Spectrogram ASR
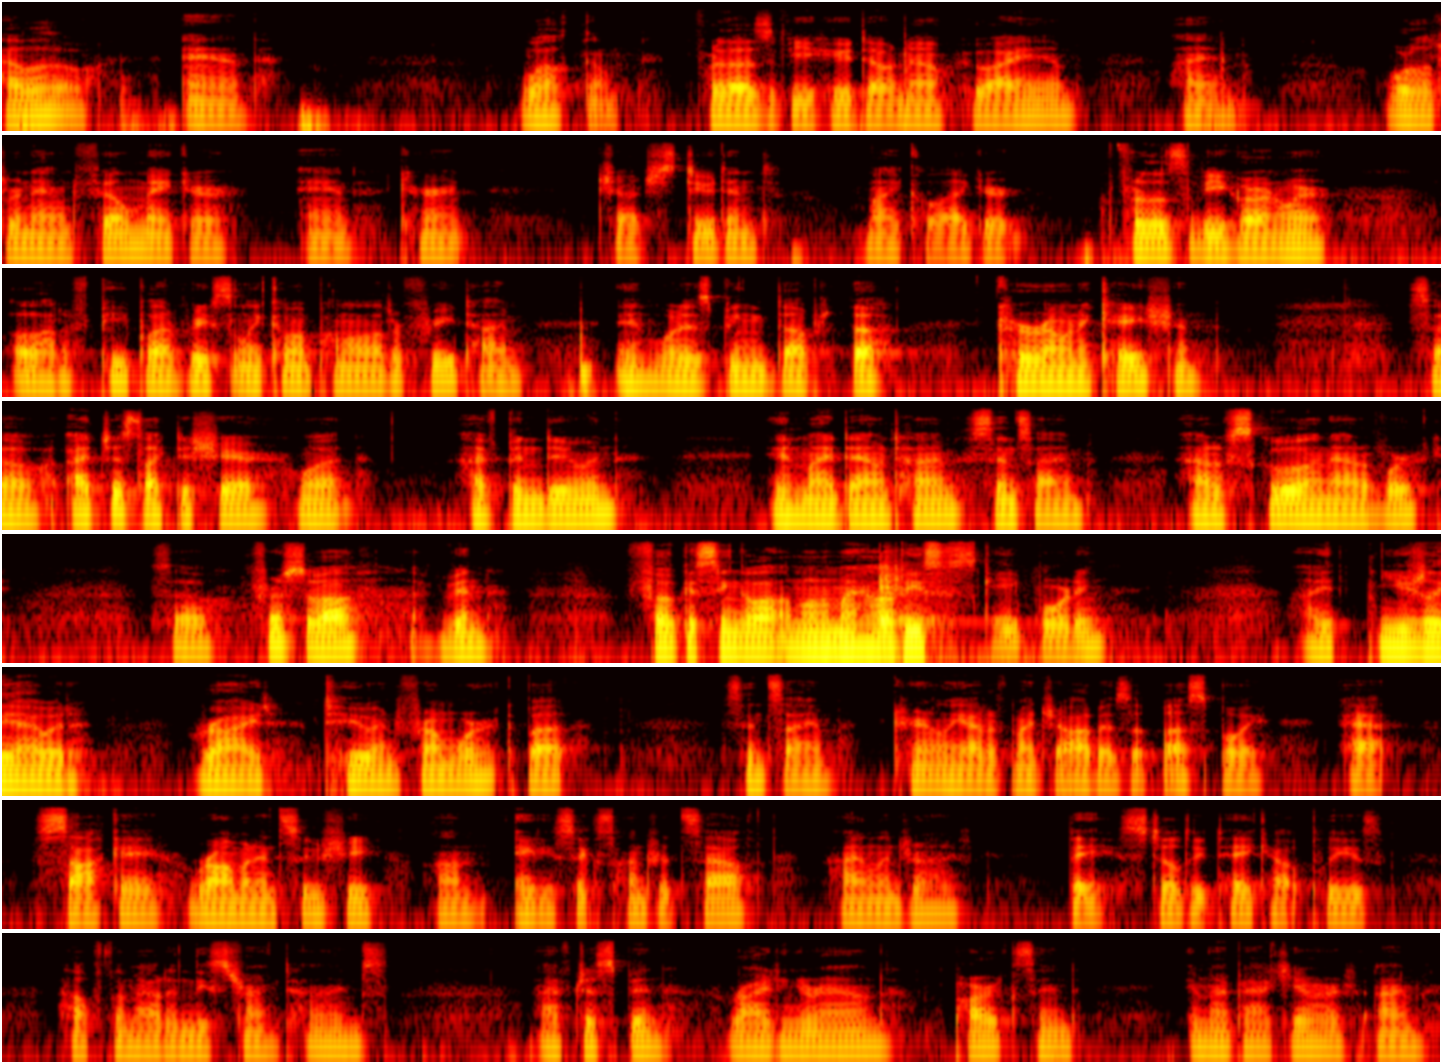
Hello and welcome. For those of you who don't know who I am, I am world renowned filmmaker and current judge student Michael Eggert. For those of you who are unaware, a lot of people have recently come upon a lot of free time in what is being dubbed the Coronacation. So I'd just like to share what I've been doing in my downtime since I'm out of school and out of work. So, first of all, I've been focusing a lot on one of my hobbies, skateboarding. I usually I would ride to and from work, but since I am currently out of my job as a busboy at Sake Ramen and Sushi on 8600 South Highland Drive, they still do takeout, please. Help them out in these trying times. I've just been riding around parks and in my backyard. I'm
